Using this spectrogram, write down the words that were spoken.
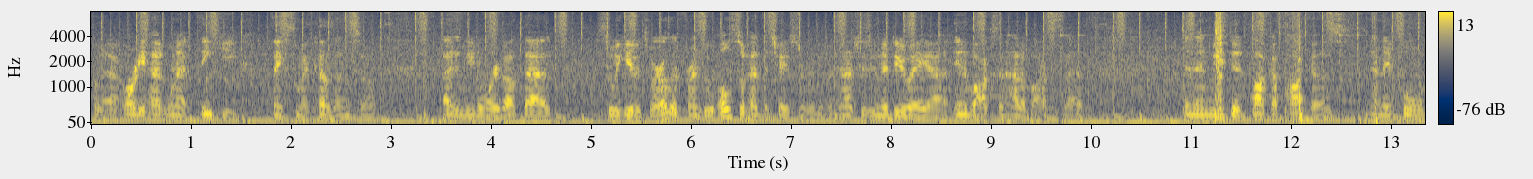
but I already had one at Think Geek, thanks to my cousin, so I didn't need to worry about that. So we gave it to our other friend who also had the chase already, but now she's going to do a uh, in-box and out-of-box set. And then we did Paka Pakas, and they pulled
